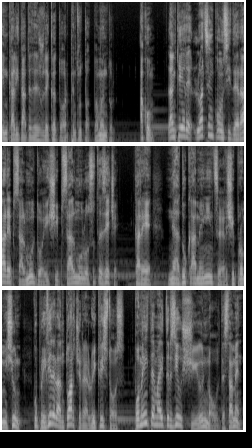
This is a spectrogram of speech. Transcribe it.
în calitate de judecător pentru tot pământul. Acum, la încheiere, luați în considerare Psalmul 2 și Psalmul 110, care ne aduc amenințări și promisiuni cu privire la întoarcerea lui Hristos, pomenite mai târziu și în Noul Testament.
